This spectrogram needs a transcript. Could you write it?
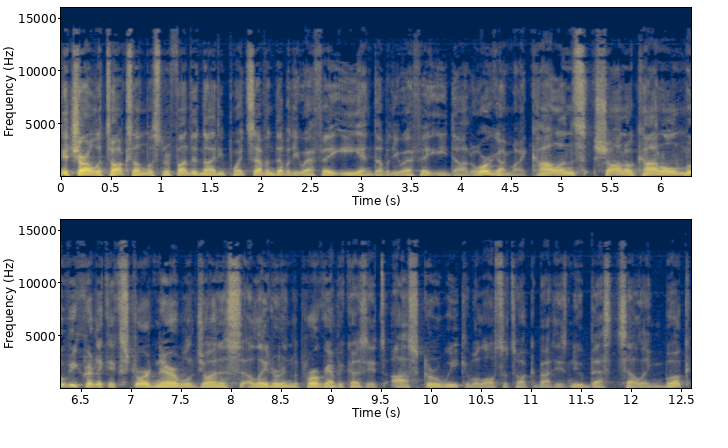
It's Charlotte Talks on listener funded 90.7 WFAE and WFAE.org. I'm Mike Collins. Sean O'Connell, movie critic extraordinaire, will join us later in the program because it's Oscar week and we'll also talk about his new best selling book.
